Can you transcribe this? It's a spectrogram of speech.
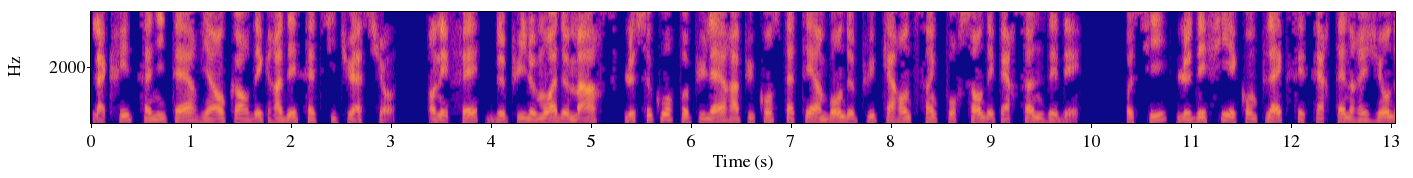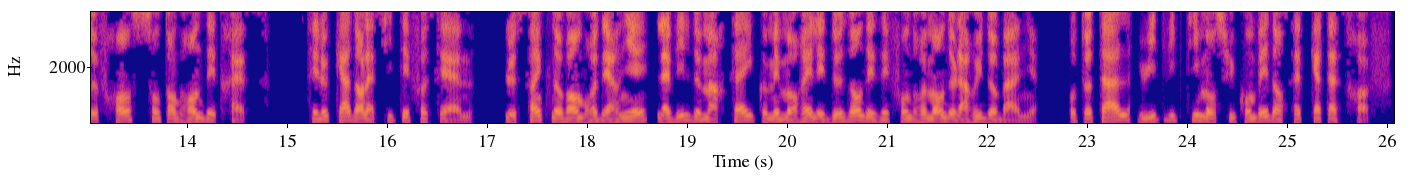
La crise sanitaire vient encore dégrader cette situation. En effet, depuis le mois de mars, le Secours populaire a pu constater un bond de plus de 45% des personnes aidées. Aussi, le défi est complexe et certaines régions de France sont en grande détresse. C'est le cas dans la cité phocéenne. Le 5 novembre dernier, la ville de Marseille commémorait les deux ans des effondrements de la rue d'Aubagne. Au total, huit victimes ont succombé dans cette catastrophe.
